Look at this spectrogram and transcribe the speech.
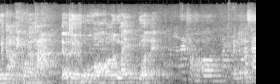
ไปตามเด็กคนนั้งมาแล้วเชิญผู้ปกครองเขามาด้วยด่วนเลยได้ค่ะพอวันนี้มาใช้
